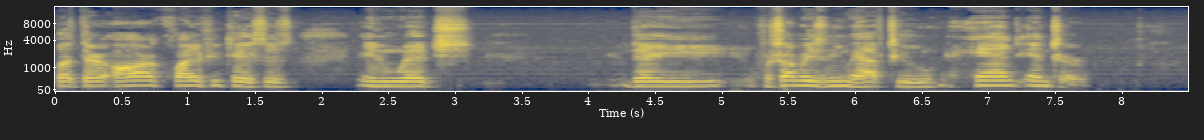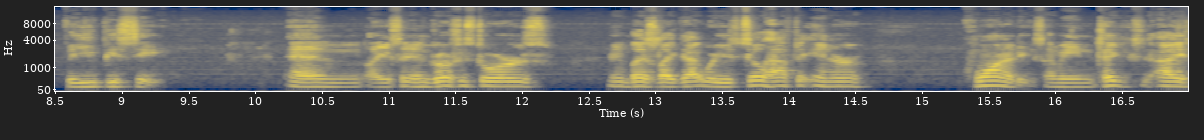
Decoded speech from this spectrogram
but there are quite a few cases in which they for some reason you have to hand enter the UPC. And like I said, in grocery stores, in places like that, where you still have to enter quantities. I mean, take I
